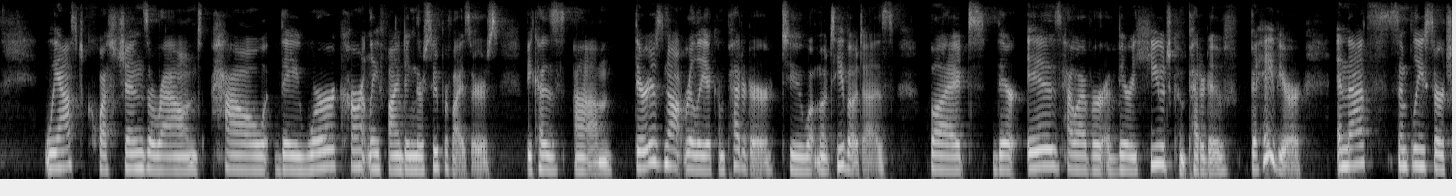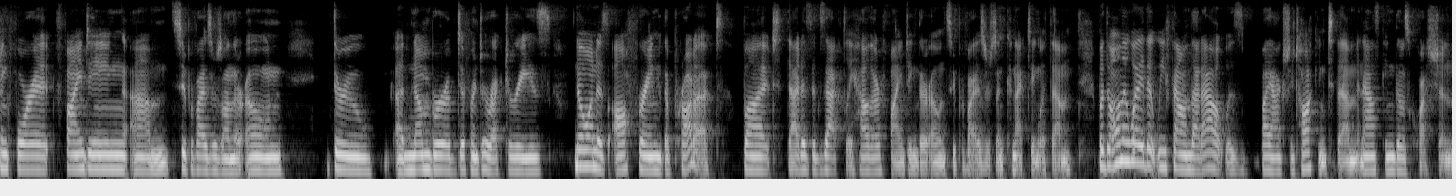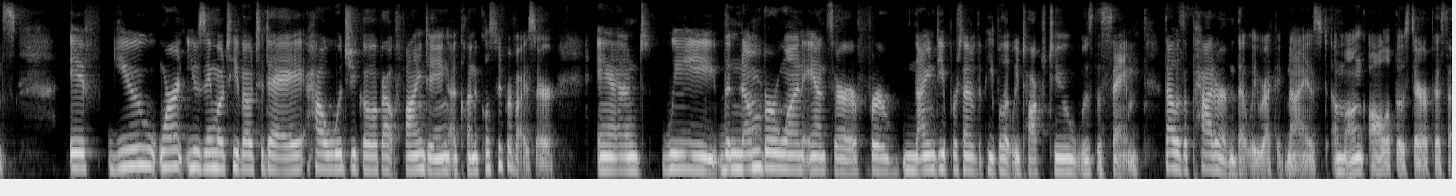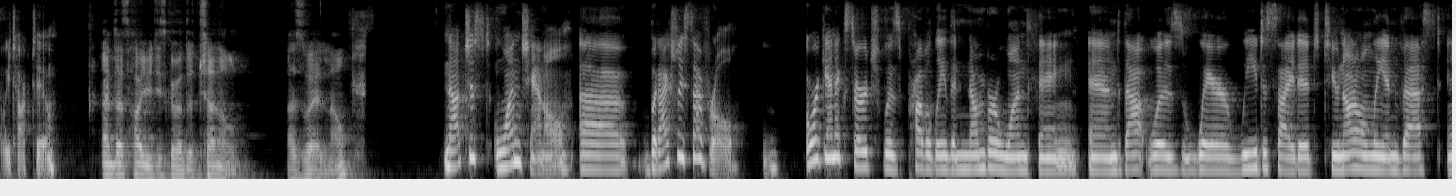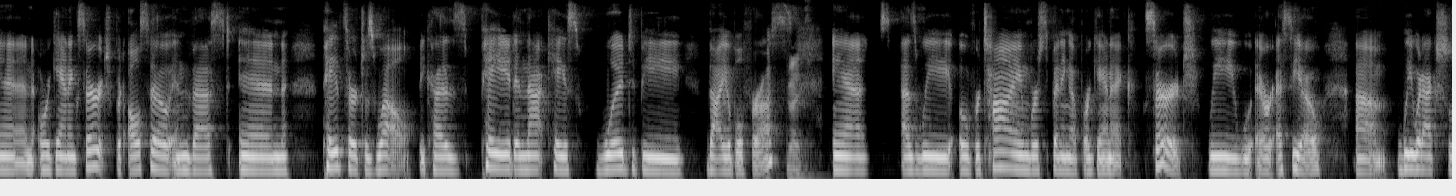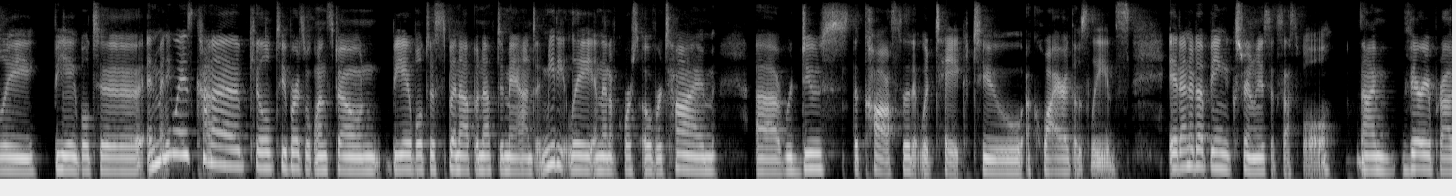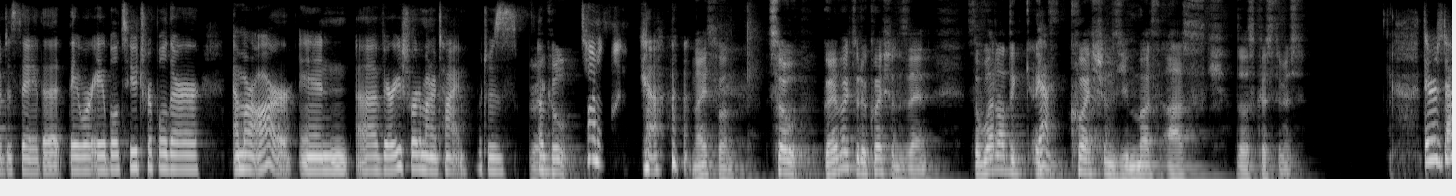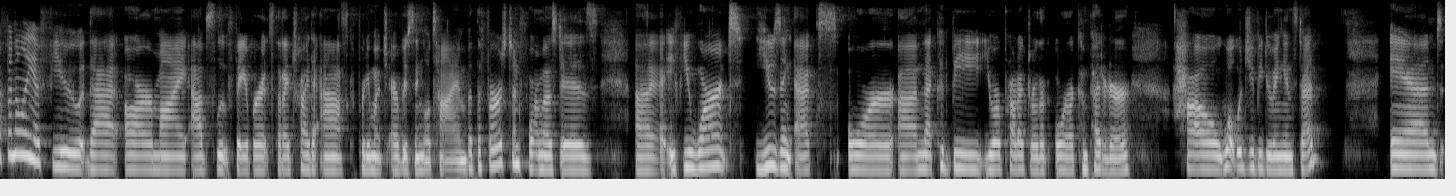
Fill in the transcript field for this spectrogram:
We asked questions around how they were currently finding their supervisors because um, there is not really a competitor to what Motivo does. But there is, however, a very huge competitive behavior. And that's simply searching for it, finding um, supervisors on their own, through a number of different directories. No one is offering the product, but that is exactly how they're finding their own supervisors and connecting with them. But the only way that we found that out was by actually talking to them and asking those questions. If you weren't using Motivo today, how would you go about finding a clinical supervisor? And we, the number one answer for 90% of the people that we talked to was the same. That was a pattern that we recognized among all of those therapists that we talked to. And that's how you discovered the channel as well, no? Not just one channel, uh, but actually several. Organic search was probably the number one thing. And that was where we decided to not only invest in organic search, but also invest in paid search as well, because paid in that case would be valuable for us. Right. And as we over time were spinning up organic search, we or SEO, um, we would actually be able to, in many ways, kind of kill two birds with one stone. Be able to spin up enough demand immediately, and then of course over time uh, reduce the cost that it would take to acquire those leads. It ended up being extremely successful. I'm very proud to say that they were able to triple their MRR in a very short amount of time, which was very cool. Ton of fun. Yeah. nice one. So going back to the questions then. So what are the yeah. questions you must ask those customers? There's definitely a few that are my absolute favorites that I try to ask pretty much every single time. But the first and foremost is uh, if you weren't using X, or um, that could be your product or, the, or a competitor, how what would you be doing instead? And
